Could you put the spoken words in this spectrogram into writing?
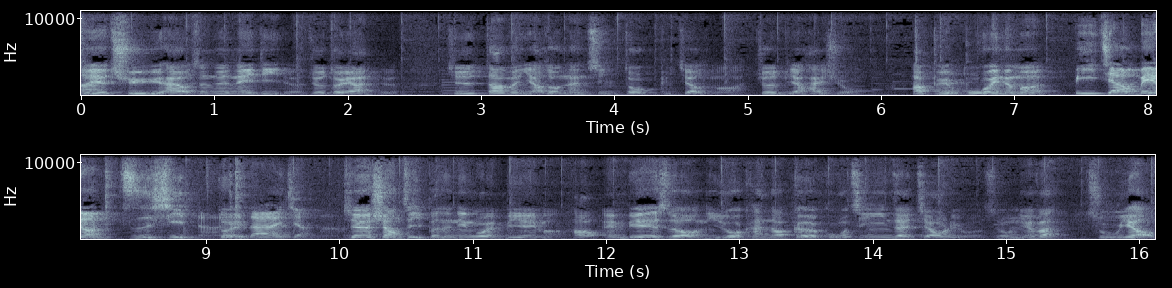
这些区域，还有甚至内地的，就对岸的，其实大部分亚洲男性都比较什么，就是比较害羞，他不不会那么比较没有自信呐。对，简单来讲啊，现在像自己本身念过 MBA 嘛，好，MBA 的时候，你如果看到各国精英在交流的时候，你会发现主要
